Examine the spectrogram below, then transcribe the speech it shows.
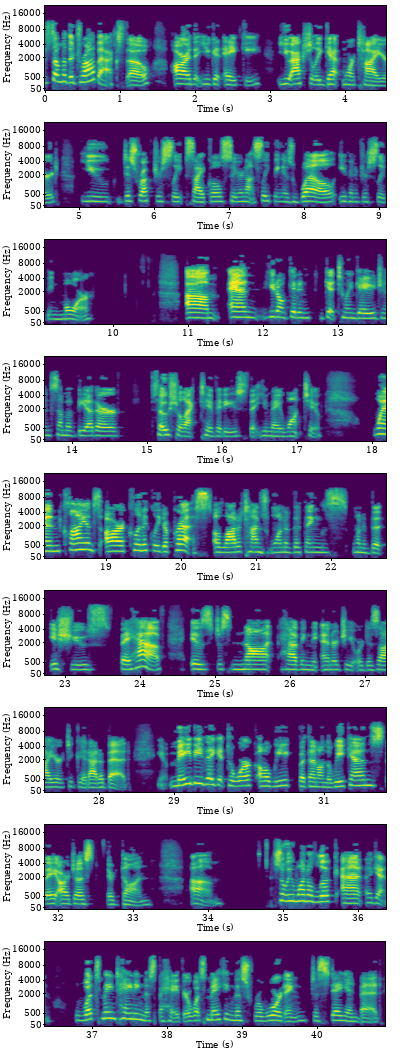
Some of the drawbacks though are that you get achy you actually get more tired you disrupt your sleep cycles so you're not sleeping as well even if you're sleeping more. Um, and you don't get in get to engage in some of the other social activities that you may want to when clients are clinically depressed a lot of times one of the things one of the issues they have is just not having the energy or desire to get out of bed. You know maybe they get to work all week but then on the weekends they are just they're done. Um, so we want to look at again what's maintaining this behavior what's making this rewarding to stay in bed.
